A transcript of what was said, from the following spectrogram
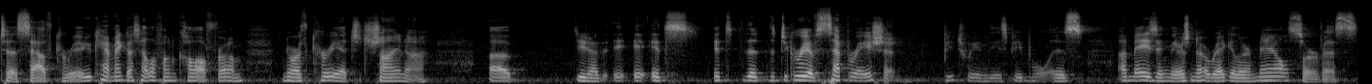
to South Korea. You can't make a telephone call from North Korea to China. Uh, you know, it, it's it's the, the degree of separation between these people is amazing. There's no regular mail service.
